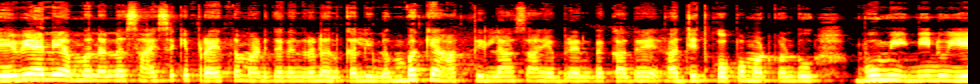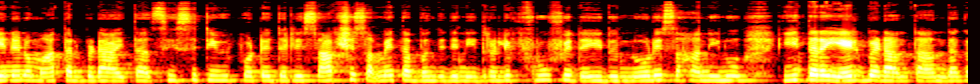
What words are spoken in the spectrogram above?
ದೇವಿಯಾನಿ ಅಮ್ಮ ನನ್ನ ಸಾಯಿಸೋಕ್ಕೆ ಪ್ರಯತ್ನ ಮಾಡಿದ್ದಾರೆ ಅಂದರೆ ನನ್ನ ಕಲಿ ನಂಬಕ್ಕೆ ಆಗ್ತಿಲ್ಲ ಸಾಹೇಬ್ರೆ ಅನ್ಬೇಕಾದ್ರೆ ಅಜಿತ್ ಕೋಪ ಮಾಡಿಕೊಂಡು, ಭೂಮಿ, ನೀನು ಏನೇನೋ ಮಾತಾಡಬೇಡ ಆಯಿತಾ? ಸಿ ಸಿ ಟಿ ವಿ ಫೋಟೇಜಲ್ಲಿ ಸಾಕ್ಷಿ ಸಮೇತ ಬಂದಿದ್ದೀನಿ, ಇದರಲ್ಲಿ ಪ್ರೂಫ್ ಇದೆ ಇದು ನೋಡಿ ಸಹ ನೀನು ಈ ಥರ ಹೇಳ್ಬೇಡ ಅಂತ ಅಂದಾಗ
